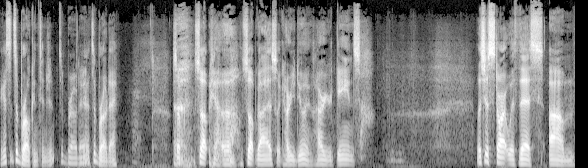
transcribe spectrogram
I guess it's a bro contingent. It's a bro day. Yeah, it's a bro day. So, so yeah, uh, what's up, guys? Like, how are you doing? How are your gains? Let's just start with this. Um,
